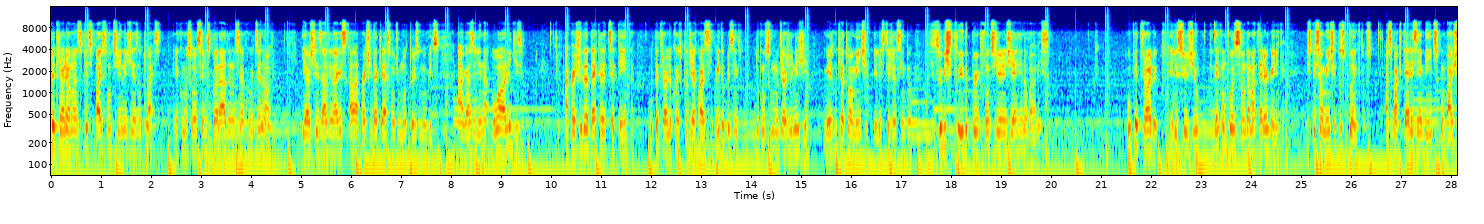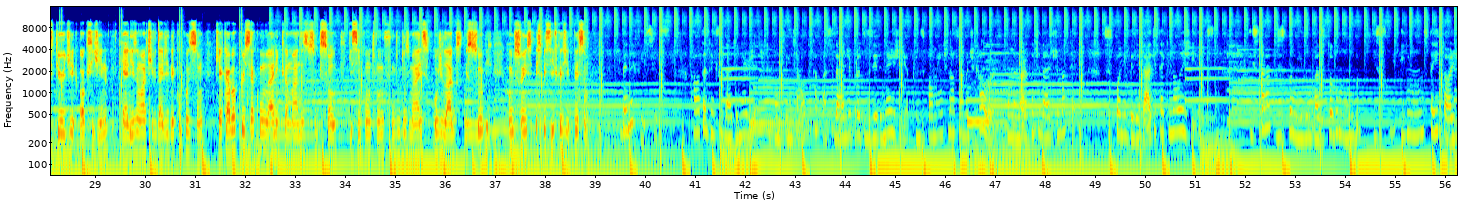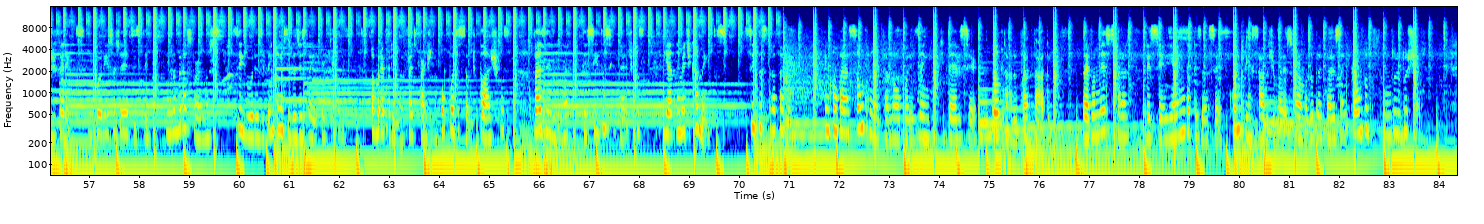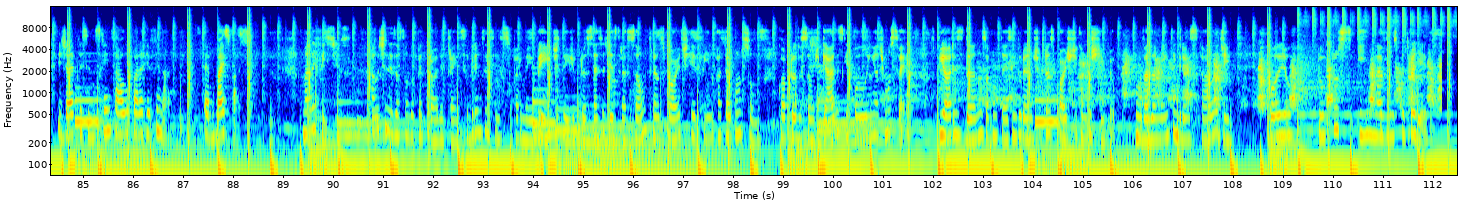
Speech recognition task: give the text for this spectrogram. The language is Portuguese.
petróleo é uma das principais fontes de energias atuais. Ele começou a ser explorado no século XIX e é utilizado em larga escala a partir da criação de motores movidos a gasolina ou a óleo diesel. A partir da década de 70, o petróleo correspondia a quase 50% do consumo mundial de energia, mesmo que atualmente ele esteja sendo substituído por fontes de energia renováveis. O petróleo ele surgiu da decomposição da matéria orgânica, especialmente dos plânctons. As bactérias em ambientes com baixo teor de oxigênio realizam a atividade de decomposição que acaba por se acumular em camadas do subsolo que se encontram no fundo dos mares ou de lagos e sob condições específicas de pressão. Benefícios: alta densidade energética concentra alta capacidade de produzir energia, principalmente na forma de calor, com menor quantidade de matéria. Disponibilidade e tecnologias territórios diferentes, e por isso já existem inúmeras formas seguras e bem conhecidas de extrair petróleo. Obra-prima faz parte da composição de plásticos, vaselina, tecidos sintéticos e até medicamentos. De tratamento. Em comparação com o etanol, por exemplo, que deve ser plantado, tratado, leva meses para crescer e ainda precisa ser comprensado de várias formas, o petróleo sai pronto do fundo do chão e já é preciso esquentá-lo para refinar. É mais fácil. Malefícios: A utilização do petróleo traz grandes riscos para o meio ambiente, desde o processo de extração, transporte, refino até o consumo, com a produção de gases que poluem a atmosfera piores danos acontecem durante o transporte de combustível, com vazamento em grande escala de oleodutos e navios petroleiros.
